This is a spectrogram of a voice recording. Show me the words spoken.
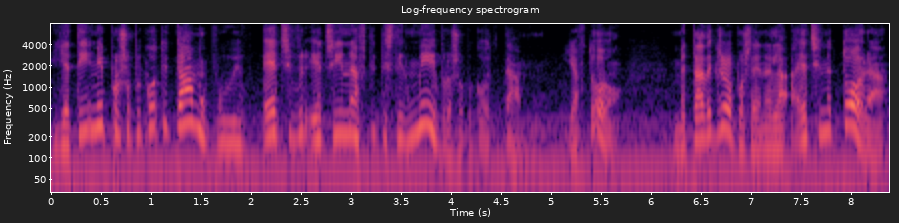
Γιατί είναι η προσωπικότητά μου που έτσι, έτσι είναι αυτή τη στιγμή η προσωπικότητά μου. Γι' αυτό. Μετά δεν ξέρω πώς θα είναι, αλλά έτσι είναι τώρα.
